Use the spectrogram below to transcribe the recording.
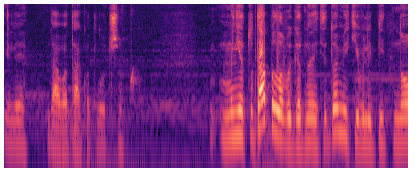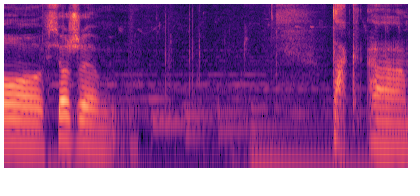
Или... Да, вот так вот лучше. Мне туда было выгодно эти домики влепить, но все же... Так. А...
